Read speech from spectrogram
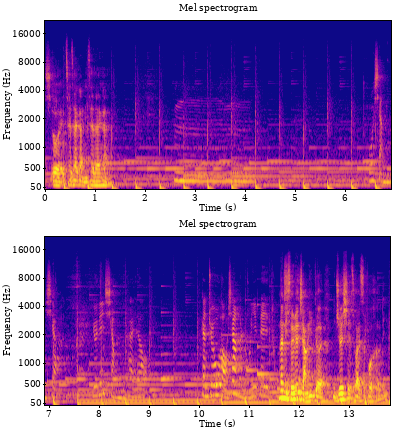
写？对，猜猜看，你猜猜看。感觉我好像很容易被突袭。那你随便讲一个，你觉得写出来是不合理的？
